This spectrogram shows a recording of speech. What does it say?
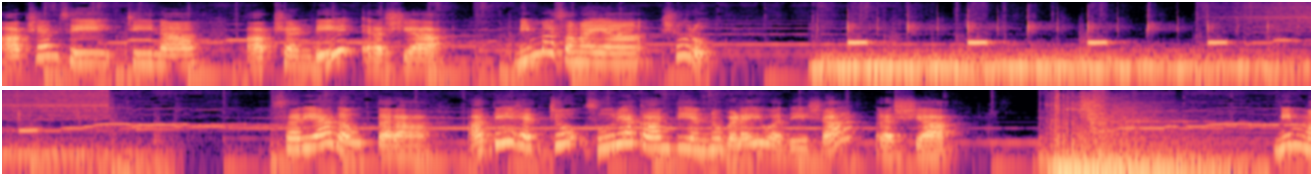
option C China option D Russia ನಿಮ್ಮ ಸಮಯ ಶುರು. ಸರಿಯಾದ ಉತ್ತರ. ಅತಿ ಹೆಚ್ಚು ಸೂರ್ಯಕಾಂತಿಯನ್ನು ಬೆಳೆಯುವ ದೇಶ ರಷ್ಯಾ. ನಿಮ್ಮ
